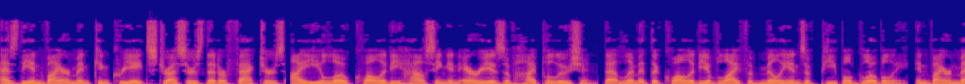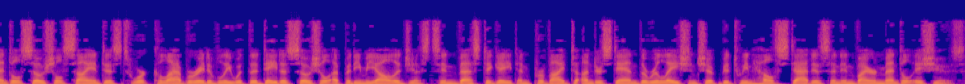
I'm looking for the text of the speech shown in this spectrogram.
As the environment can create stressors that are factors i.e. low-quality housing in areas of high pollution that limit the quality of life of millions of people globally, environmental social scientists work collaboratively with the data social epidemiologists investigate and provide to understand the relationship between health status and environmental issues.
